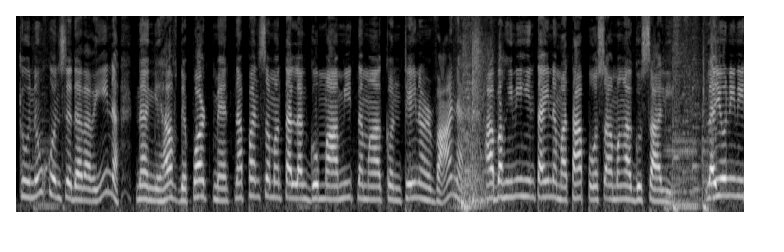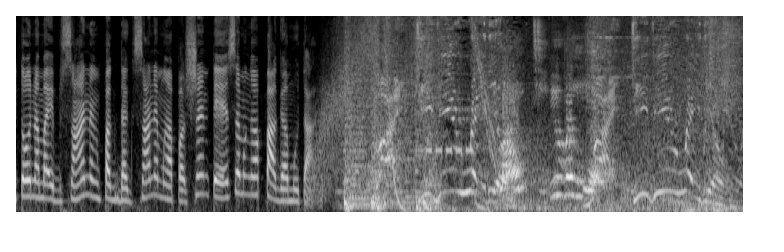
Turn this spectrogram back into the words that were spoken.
Kinukonsidera rin ng Health Department na pansamantalang gumamit ng mga container van habang hinihintay na matapos ang mga gusali. Layunin nito na maibsan ang pagdagsa ng mga pasyente sa mga pagamutan. Live TV Radio. Live TV Radio. Live TV Radio.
